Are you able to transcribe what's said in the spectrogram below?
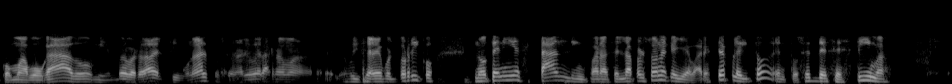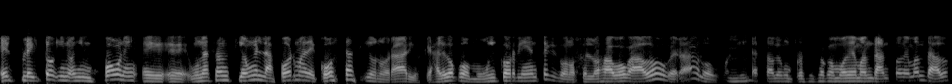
como abogado, miembro verdad del tribunal, funcionario de la rama eh, judicial de Puerto Rico, no tenía standing para ser la persona que llevara este pleito, entonces desestima el pleito y nos impone eh, eh, una sanción en la forma de costas y honorarios, que es algo común y corriente que conocen los abogados, ¿verdad? Los que ha estado en un proceso como demandante o demandado,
